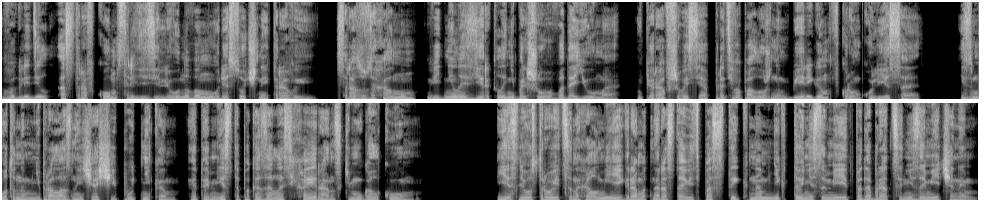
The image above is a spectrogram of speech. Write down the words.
выглядел островком среди зеленого моря сочной травы. Сразу за холмом виднелось зеркало небольшого водоема, упиравшегося противоположным берегом в кромку леса. Измотанным непролазной чащей путникам это место показалось хайранским уголком. Если устроиться на холме и грамотно расставить посты, к нам никто не сумеет подобраться незамеченным.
